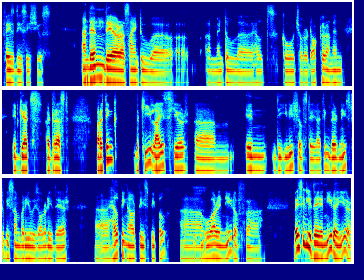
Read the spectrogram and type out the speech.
face these issues, and then they are assigned to uh, a mental uh, health coach or a doctor, and then it gets addressed. But I think the key lies here um, in the initial stage. I think there needs to be somebody who is already there, uh, helping out these people uh, Mhm. who are in need of. Uh, basically, they need a year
